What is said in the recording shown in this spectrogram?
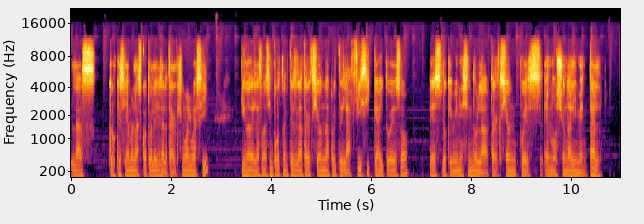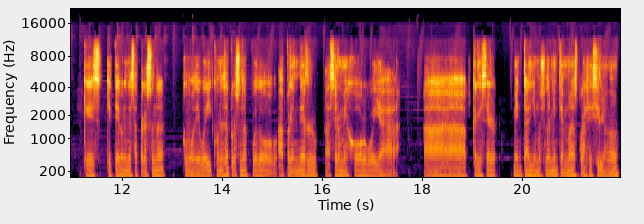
las, creo que se llaman las cuatro leyes de la atracción o algo así. Y una de las más importantes de la atracción, aparte de la física y todo eso, es lo que viene siendo la atracción pues emocional y mental, que es que te brinda esa persona como de, güey, con esa persona puedo aprender a ser mejor, güey, a, a crecer mental y emocionalmente más, por así decirlo, ¿no?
